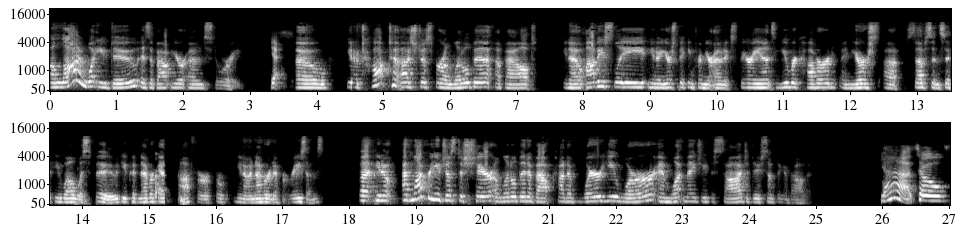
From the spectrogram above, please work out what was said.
a lot of what you do is about your own story. Yes. So, you know, talk to us just for a little bit about, you know, obviously, you know, you're speaking from your own experience. You recovered and your uh, substance, if you will, was food. You could never get enough for, for, you know, a number of different reasons. But, you know, I'd love for you just to share a little bit about kind of where you were and what made you decide to do something about it. Yeah. So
